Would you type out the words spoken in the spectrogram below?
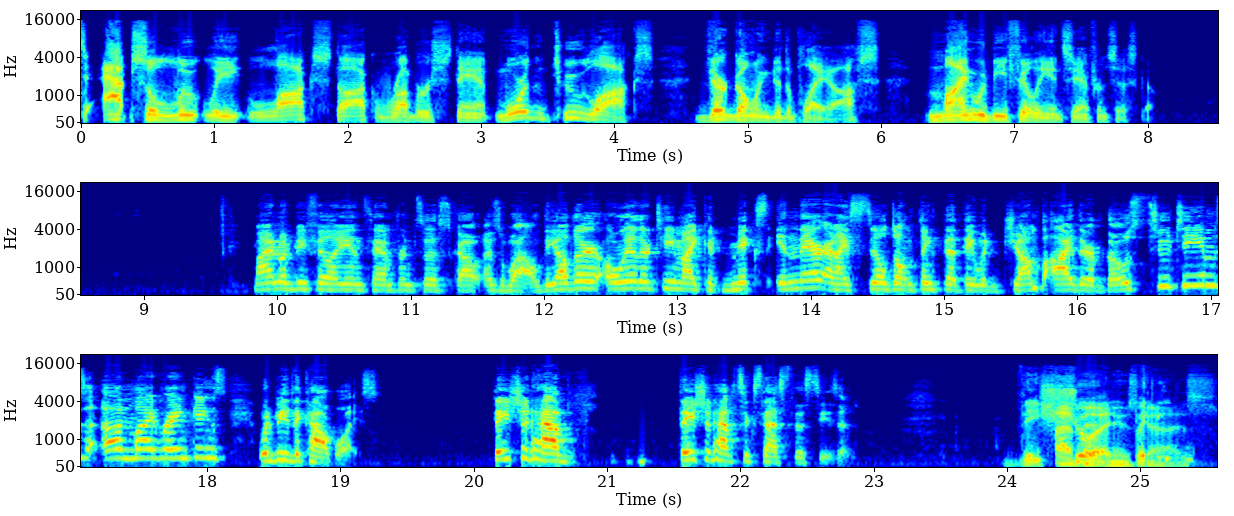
to absolutely lock, stock, rubber stamp, more than two locks, they're going to the playoffs? Mine would be Philly and San Francisco. Mine would be Philly and San Francisco as well. The other only other team I could mix in there, and I still don't think that they would jump either of those two teams on my rankings, would be the Cowboys. They should have they should have success this season. They I have should, news, but guys.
